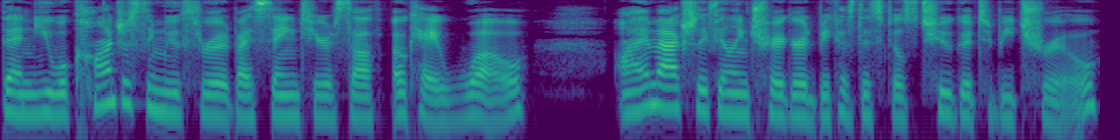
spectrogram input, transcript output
then you will consciously move through it by saying to yourself, okay, whoa, I'm actually feeling triggered because this feels too good to be true.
